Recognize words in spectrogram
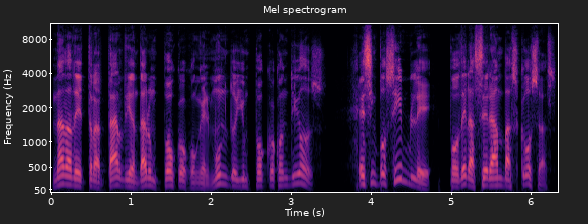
nada de tratar de andar un poco con el mundo y un poco con Dios. Es imposible poder hacer ambas cosas.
